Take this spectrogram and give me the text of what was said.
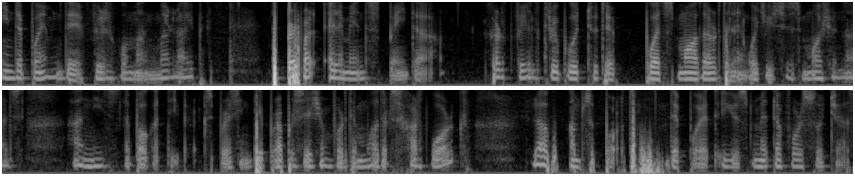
In the poem the first woman in my life the verbal elements paint a heartfelt tribute to the poet's mother. The language uses emotionals and is evocative expressing deep appreciation for the mother's hard work love and support. The poet used metaphors such as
